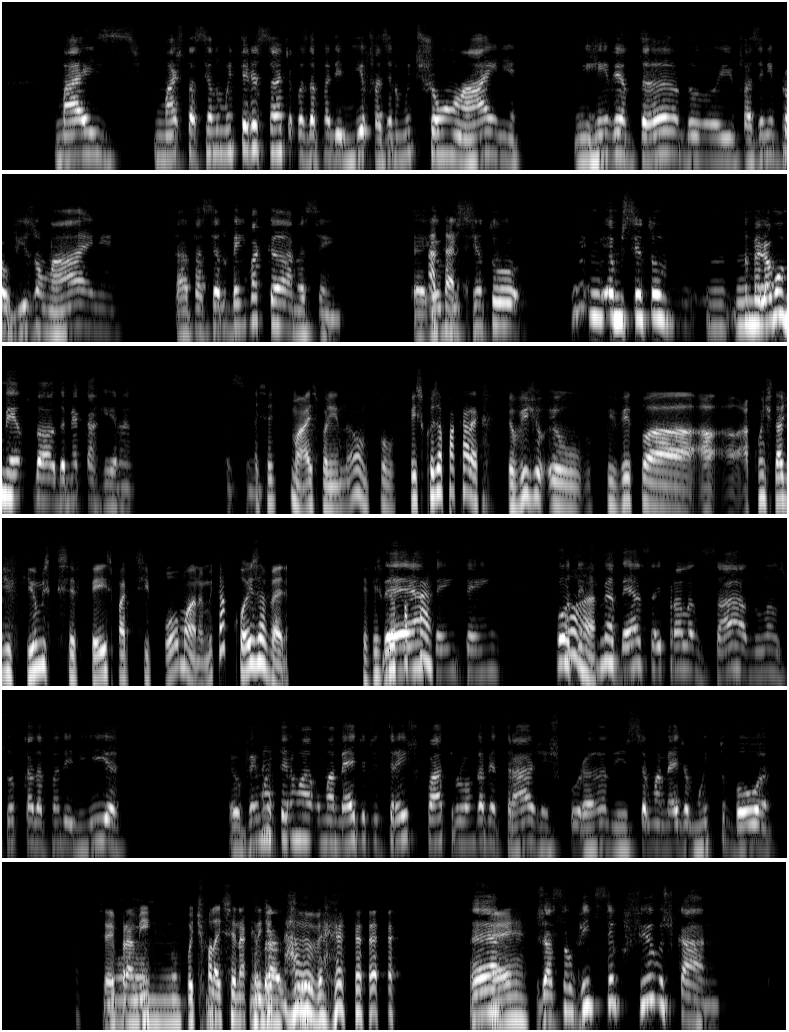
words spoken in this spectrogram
Mas está sendo muito interessante a coisa da pandemia, fazendo muito show online, me reinventando e fazendo improviso online. Tá, tá sendo bem bacana, assim. É, ah, eu cara. me sinto eu me sinto no melhor momento da, da minha carreira. Assim. Isso é demais, Paulinho. Não, pô, fez coisa pra caralho. Eu vejo, eu fui ver tua, a, a quantidade de filmes que você fez, participou, mano, é muita coisa, velho. Você fez coisa é, pra caralho. tem, tem. Pô, Porra. tem filme aberto aí pra lançar, não lançou por causa da pandemia. Eu venho mantendo uma, uma média de três, quatro longa-metragens por ano, e isso é uma média muito boa. Isso aí, para mim, no, vou te falar, isso é inacreditável, velho. É, é, já são 25 filmes, cara.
